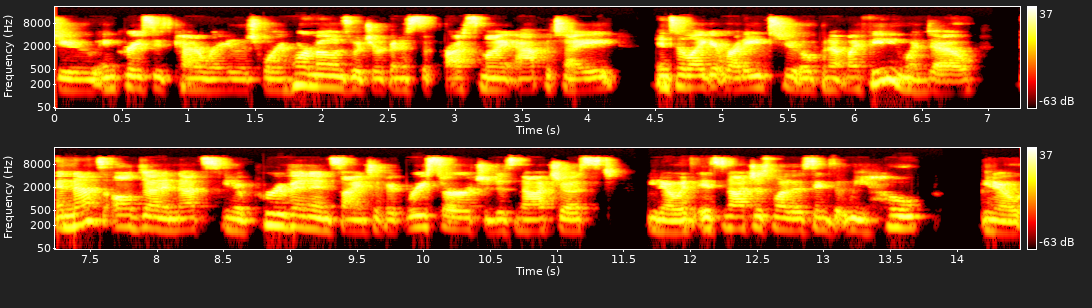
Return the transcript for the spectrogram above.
to increase these counter regulatory hormones, which are going to suppress my appetite until I get ready to open up my feeding window. And that's all done. And that's, you know, proven in scientific research. It is not just, you know, it, it's not just one of those things that we hope, you know,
